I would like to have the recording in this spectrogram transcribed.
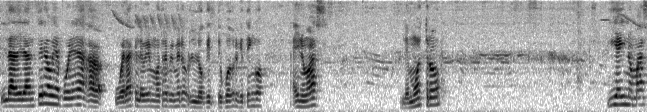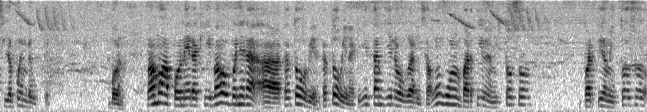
la delantera voy a poner a... ¿Verdad que le voy a mostrar primero lo que, el jugador que tengo? Ahí nomás. Le muestro. Y ahí nomás lo pueden ver ustedes. Bueno, vamos a poner aquí, vamos a poner a, está todo bien, está todo bien, aquí están bien organizados. Vamos a un partido amistoso, un partido amistoso.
